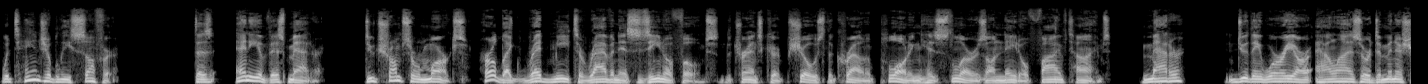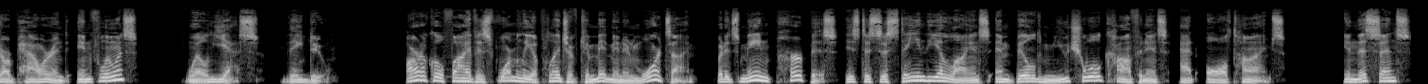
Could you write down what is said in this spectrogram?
would tangibly suffer. Does any of this matter? Do Trump's remarks, hurled like red meat to ravenous xenophobes, the transcript shows the crowd applauding his slurs on NATO five times, matter do they worry our allies or diminish our power and influence? Well, yes, they do. Article 5 is formally a pledge of commitment in wartime, but its main purpose is to sustain the alliance and build mutual confidence at all times. In this sense,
